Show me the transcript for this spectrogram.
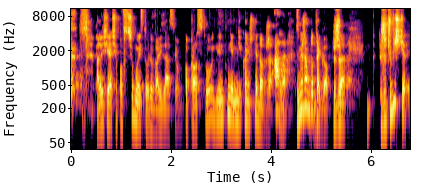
ale się, ja się powstrzymuję z tą rywalizacją, po prostu, nie, nie, niekoniecznie dobrze, ale zmierzam do tego, że rzeczywiście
